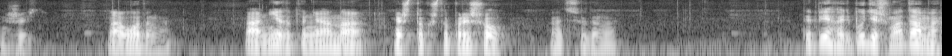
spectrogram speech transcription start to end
Жесть. А, вот она. А, нет, это не она. Я же только что пришел. Отсюда она. Ты бегать будешь, мадама?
